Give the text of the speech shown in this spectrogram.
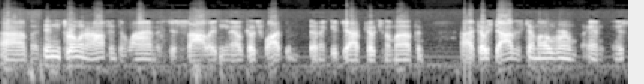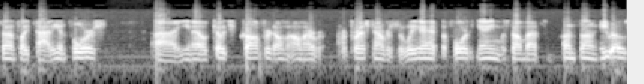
Uh, but then you throw in our offensive line that's just solid. You know, Coach Watson done a good job coaching them up, and uh, Coach Dobbs has come over and, and his son played tight end for us. Uh, you know, Coach Crawford on on our our press conference that we had before the game was talking about some unsung heroes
